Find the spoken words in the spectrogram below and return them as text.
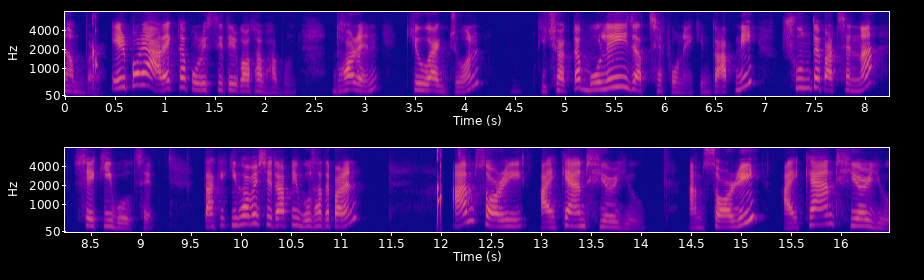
number এরপরে আরেকটা পরিস্থিতির কথা ভাবুন। ধরেন কেউ একজন কিছু একটা বলেই যাচ্ছে ফোনে কিন্তু আপনি শুনতে পারছেন না সে কি বলছে। তাকে কীভাবে সেটা আপনি বোঝাতে পারেন? I am sorry I can't hear you I am sorry I can't you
